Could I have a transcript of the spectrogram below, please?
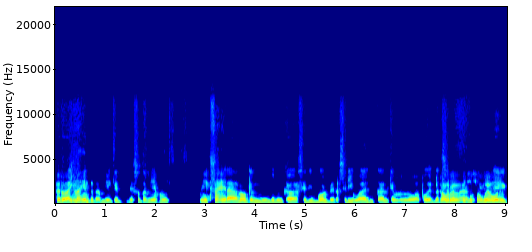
pero hay una gente también que eso también es muy, muy exagerada, ¿no? Que el mundo nunca va a ser volver a ser igual y tal, que uno no va a poder dar No, pero esos son huevones.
